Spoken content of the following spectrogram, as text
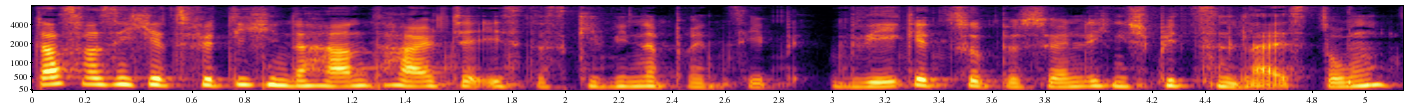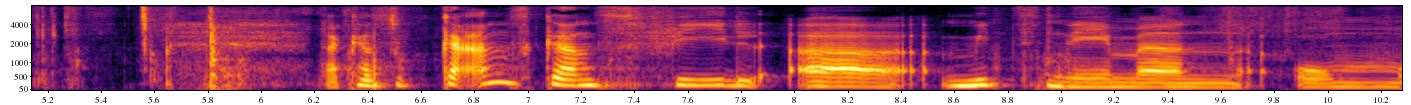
das, was ich jetzt für dich in der Hand halte, ist das Gewinnerprinzip. Wege zur persönlichen Spitzenleistung. Da kannst du ganz, ganz viel äh, mitnehmen, um,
